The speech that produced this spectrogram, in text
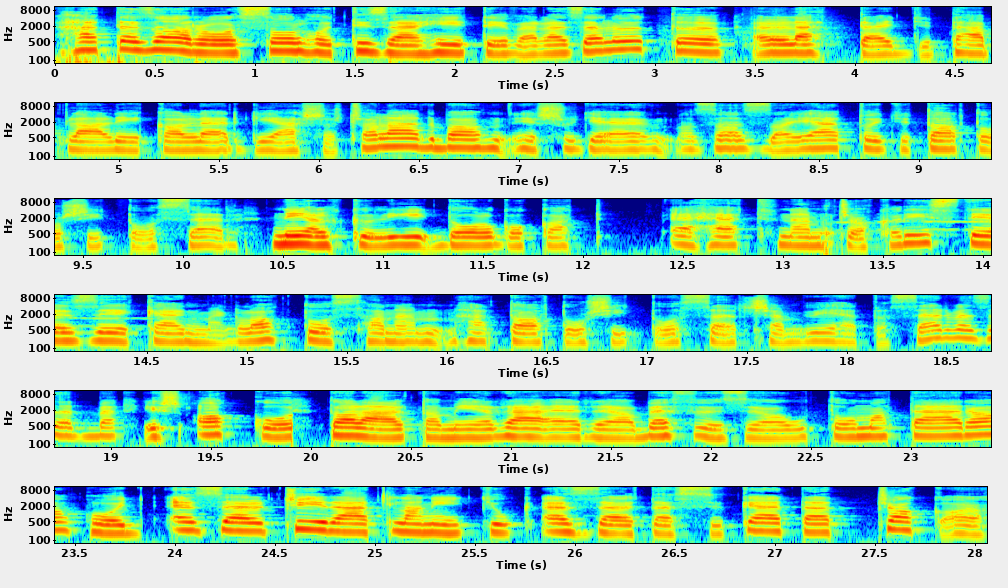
Hát ez arról szól, hogy 17 évvel ezelőtt lett egy táplálékallergiás a családba, és ugye az azzal járt, hogy tartósítószer nélküli dolgok dolgokat ehet, nem csak lisztérzékeny, meg laktóz, hanem hát tartósítószert sem vihet a szervezetbe, és akkor találtam én rá erre a befőző automatára, hogy ezzel csírátlanítjuk, ezzel tesszük el, tehát csak a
